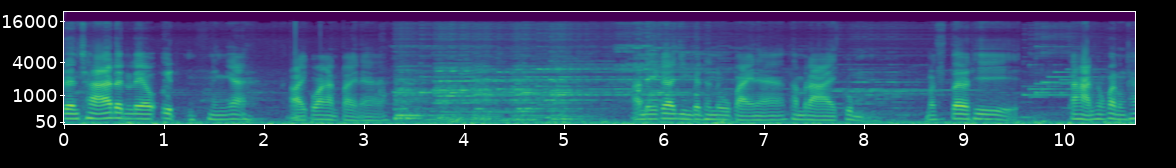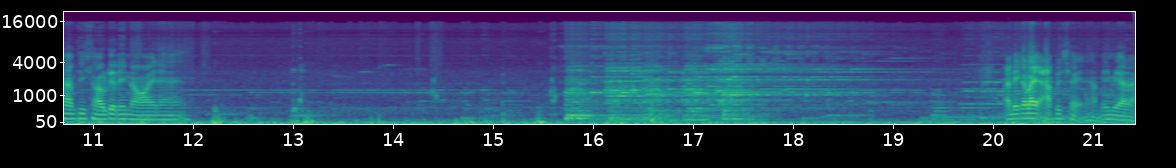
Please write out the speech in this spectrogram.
เดินช้าเดินเร็วอึดอย่างเงี้ยอะไรก็ว่ากันไปนะฮะอันนี้ก็ยิงเป็นธนูไปนะทำลายกลุ่มmonster ที่ทหารของฝั่งตรงข้ามที่เขาเลือดได้น้อยนะฮะอันนี้ก็ไล่ up ไปเฉยนะครับ ไม่มีอะไร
